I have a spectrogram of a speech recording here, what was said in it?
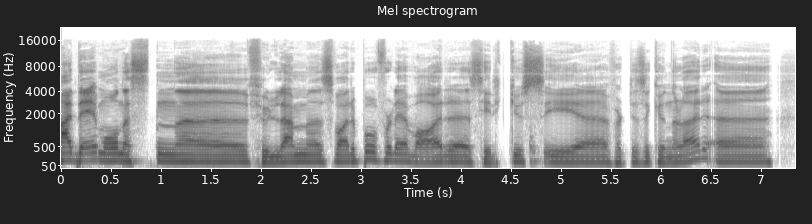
Nei, det må nesten uh, Fullham svare på, for det var eh, sirkus i eh, 40 sekunder der. Eh,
